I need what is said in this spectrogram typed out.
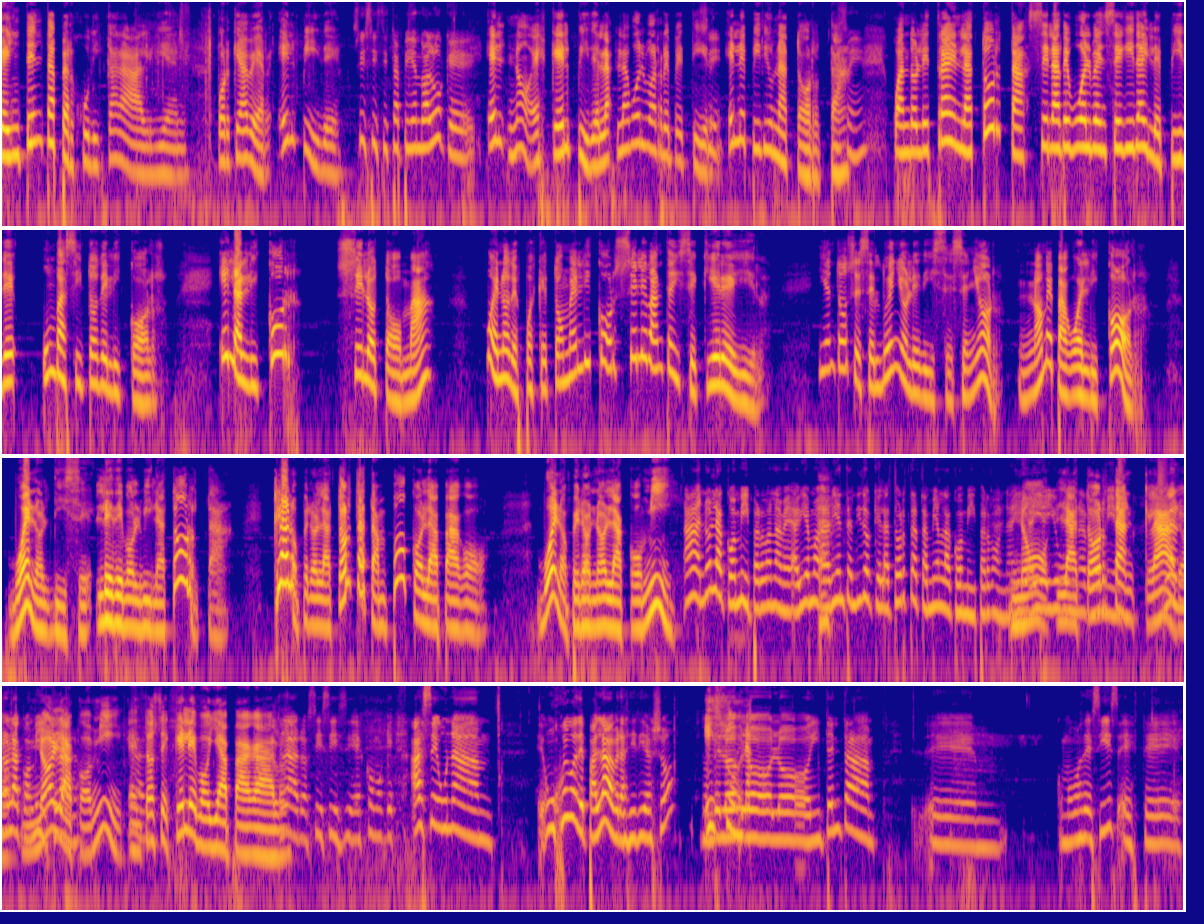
que intenta perjudicar a alguien. Porque, a ver, él pide, Sí, sí, sí, está pidiendo algo que... él no, es que él pide, la, la vuelvo a repetir, Sí. él le pide una torta. Sí. Cuando le traen la torta, se la devuelve enseguida y le pide un vasito de licor. El al licor se lo toma. Bueno, después que toma el licor, se levanta y se quiere ir. Y entonces el dueño le dice, Señor, no me pagó el licor. Bueno, dice, le devolví la torta. Claro, pero la torta tampoco la pagó. Bueno, pero no la comí. Ah, no la comí, perdóname. Habíamos, Había entendido que la torta también la comí, perdón. Ahí- no, ahí la torta, claro, no la comí. no la comí. Claro. Entonces, ¿qué le voy a pagar? Claro, sí, sí, sí. Es como que hace una eh, un juego de palabras, diría yo. Donde lo, una- lo- lo intenta, eh, como vos decís, este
